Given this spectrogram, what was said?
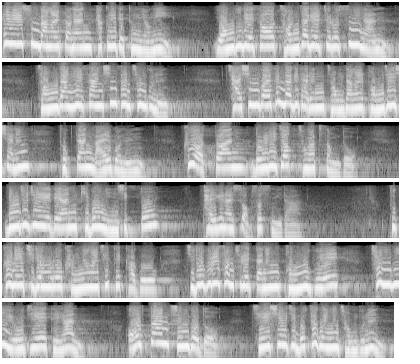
해외 순방을 떠난 박근혜 대통령이 영국에서 전자결제로 승인한 정당 해산 심판 청구는 자신과 생각이 다른 정당을 범죄시하는 독단 말고는 그 어떠한 논리적 정합성도 민주주의에 대한 기본 인식도 발견할 수 없었습니다. 북한의 지령으로 강령을 채택하고 지도부를 선출했다는 법무부의 청구 요지에 대한 어떠한 증거도 제시하지 못하고 있는 정부는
